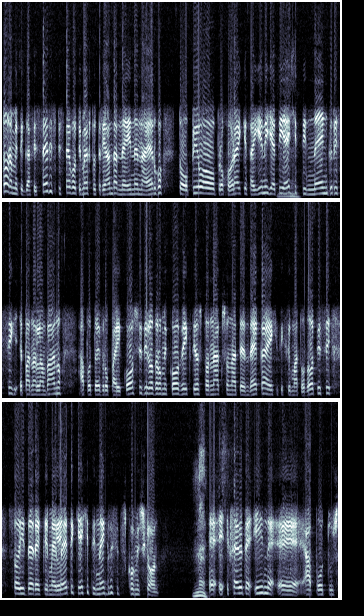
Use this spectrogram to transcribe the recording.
τώρα με την καθυστέρηση πιστεύω ότι μέχρι το 30 ναι είναι ένα έργο το οποίο προχωράει και θα γίνει γιατί Ναι. έχει την έγκριση, επαναλαμβάνω, από το Ευρωπαϊκό Σιδηροδρομικό Δίκτυο στον άξονα ΤΕΝ 10, έχει τη χρηματοδότηση στο Ίντερεκ η μελέτη και έχει την έγκριση της Κομισιόν. Ναι. Ε, ε, ξέρετε, είναι ε, από τους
